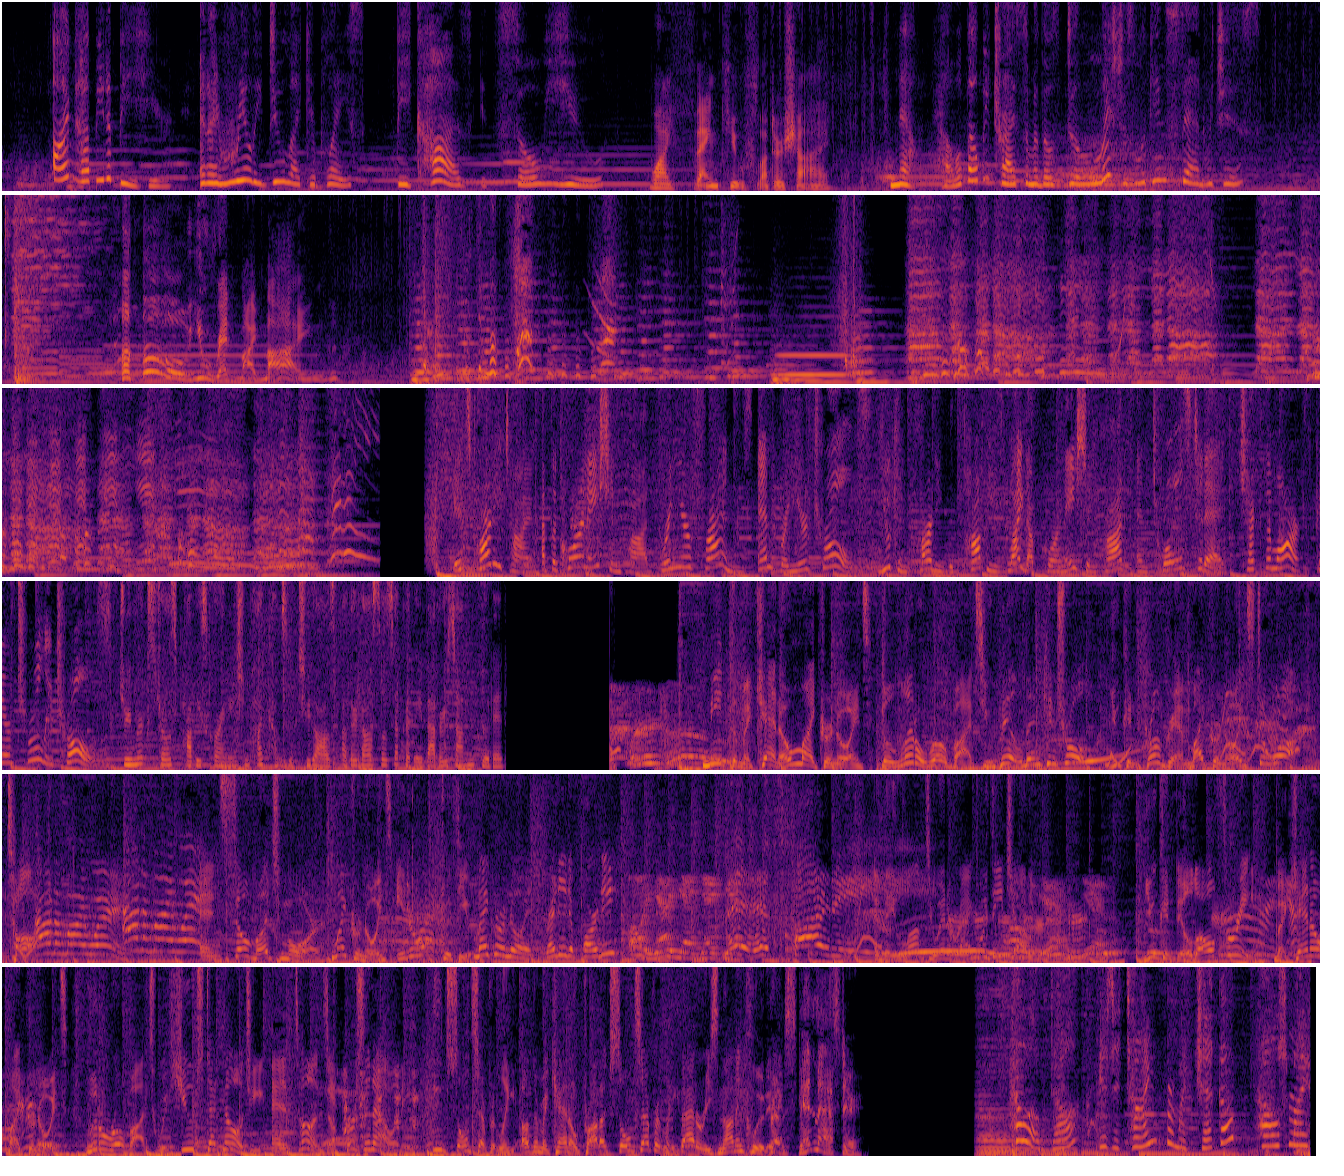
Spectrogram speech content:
I'm happy to be here, and I really do like your place because it's so you. Why, thank you, Fluttershy. Now, how about we try some of those delicious-looking sandwiches? Oh, you read my mind. It's party time at the Coronation Pod. Bring your friends and bring your trolls. You can party with Poppy's Light Up Coronation Pod and Trolls today. Check the mark. They're truly trolls. DreamWorks Trolls Poppy's Coronation Pod comes with two dolls. Other dolls sold separately. Batteries not included. Meet the Meccano Micronoids, the little robots you build and control. You can program Micronoids to walk, talk, and so much more. Micronoids interact with you, Micronoid, ready to party? Oh yeah yeah yeah! Let's party! And they love to interact with each other. You can build all three Meccano Micronoids, little robots with huge technology and tons of personality. Each sold separately, other Meccano products sold separately, batteries not included. From Spin Master. Hello, Doc. Is it time for my checkup? How's my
